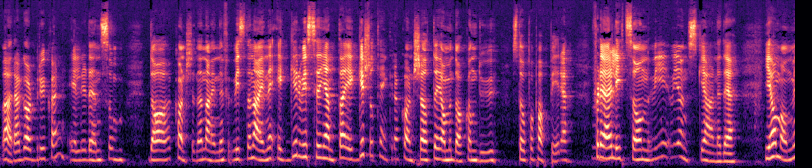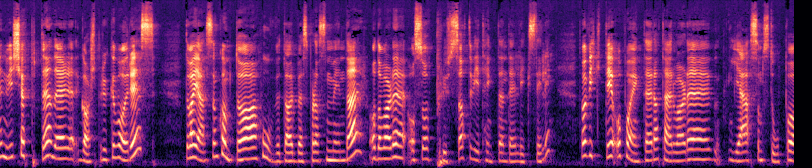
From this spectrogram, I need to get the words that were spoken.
være gårdbrukeren, eller den som da kanskje den ene Hvis den ene egger, hvis jenta egger, så tenker hun kanskje at ja, men da kan du stå på papiret. For det er litt sånn Vi, vi ønsker gjerne det. Jeg og mannen min vi kjøpte det gardsbruket vårt. Det var jeg som kom til å ha hovedarbeidsplassen min der. Og da var det også pluss at vi tenkte en del likestilling. Det var viktig å poengtere at her var det jeg som, på,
